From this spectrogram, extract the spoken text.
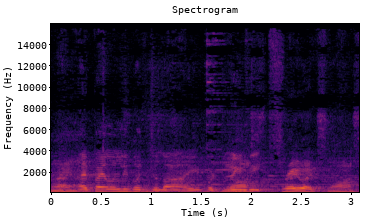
I, I finally leave in July for three Nice. weeks. Three weeks, nice.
